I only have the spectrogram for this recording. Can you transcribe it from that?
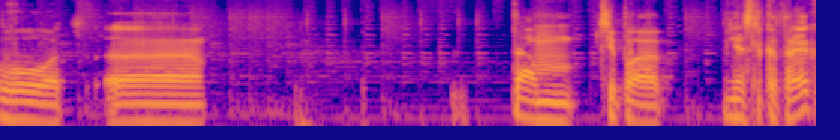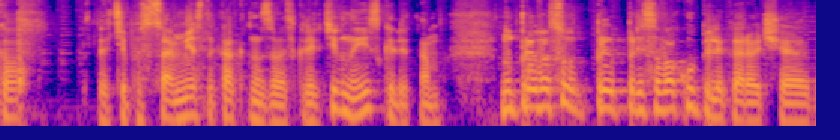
Вот. э, Там, типа, несколько треков, это, типа, совместно, как это называется, коллективный иск или там... Ну, присовокупили, при, присовокупили, короче,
